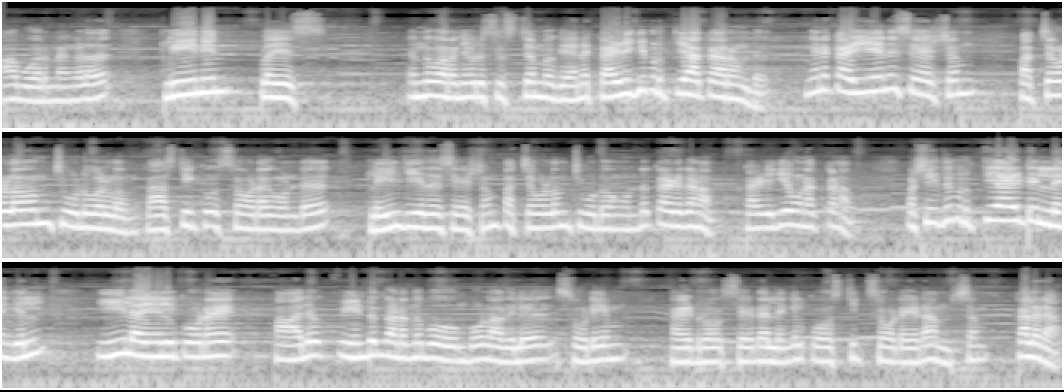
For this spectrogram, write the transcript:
ആ ഉപകരണങ്ങൾ ക്ലീൻ ഇൻ പ്ലേസ് എന്ന് പറഞ്ഞ ഒരു സിസ്റ്റം മുഖേന കഴുകി വൃത്തിയാക്കാറുണ്ട്. ഇങ്ങനെ കഴിയതിന് ശേഷം പച്ചവെള്ളവും ചൂടുവെള്ളവും കാസ്റ്റിക് സോഡ കൊണ്ട് ക്ലീൻ ചെയ്ത ശേഷം പച്ചവെള്ളം ചൂടവും കൊണ്ട് കഴുകണം കഴുകി ഉണക്കണം. പക്ഷെ ഇത് വൃത്തിയായിട്ടില്ലെങ്കിൽ ഈ ലൈനിൽ കൂടെ പാൽ വീണ്ടും കടന്നു പോകുമ്പോൾ അതിൽ സോഡിയം ഹൈഡ്രോക്സൈഡ് അല്ലെങ്കിൽ കോസ്റ്റിക് സോഡയുടെ അംശം കലരാം.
